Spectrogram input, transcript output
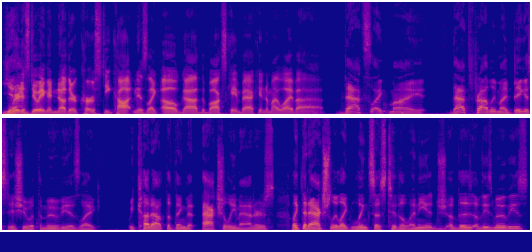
yeah. We're just doing another Kirsty Cotton is like, oh god, the box came back into my life. Ah, that's like my that's probably my biggest issue with the movie is like we cut out the thing that actually matters like that actually like links us to the lineage of the of these movies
